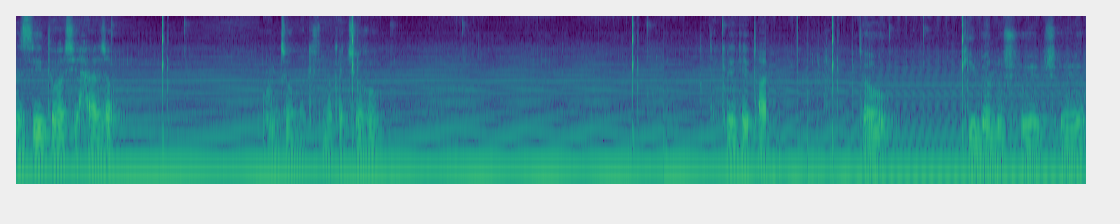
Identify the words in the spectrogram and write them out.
نزيدوها شي حاجة. وأنتم كيف ما كتشوفوا. داك les détails تاو كيبانو شوية بشوية.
